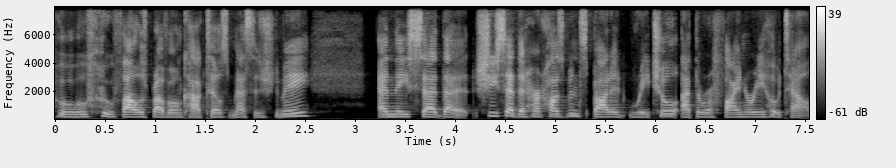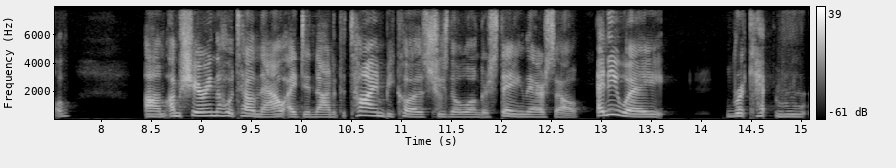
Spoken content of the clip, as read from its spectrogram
who who follows Bravo and Cocktails messaged me and they said that she said that her husband spotted Rachel at the Refinery Hotel. Um, I'm sharing the hotel now. I did not at the time because she's no longer staying there. So anyway, Raque- R-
